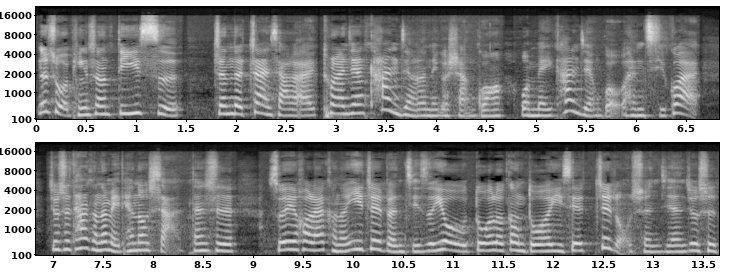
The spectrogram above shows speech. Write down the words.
那是我平生第一次。真的站下来，突然间看见了那个闪光，我没看见过，很奇怪。就是它可能每天都闪，但是所以后来可能译这本集子又多了更多一些这种瞬间，就是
